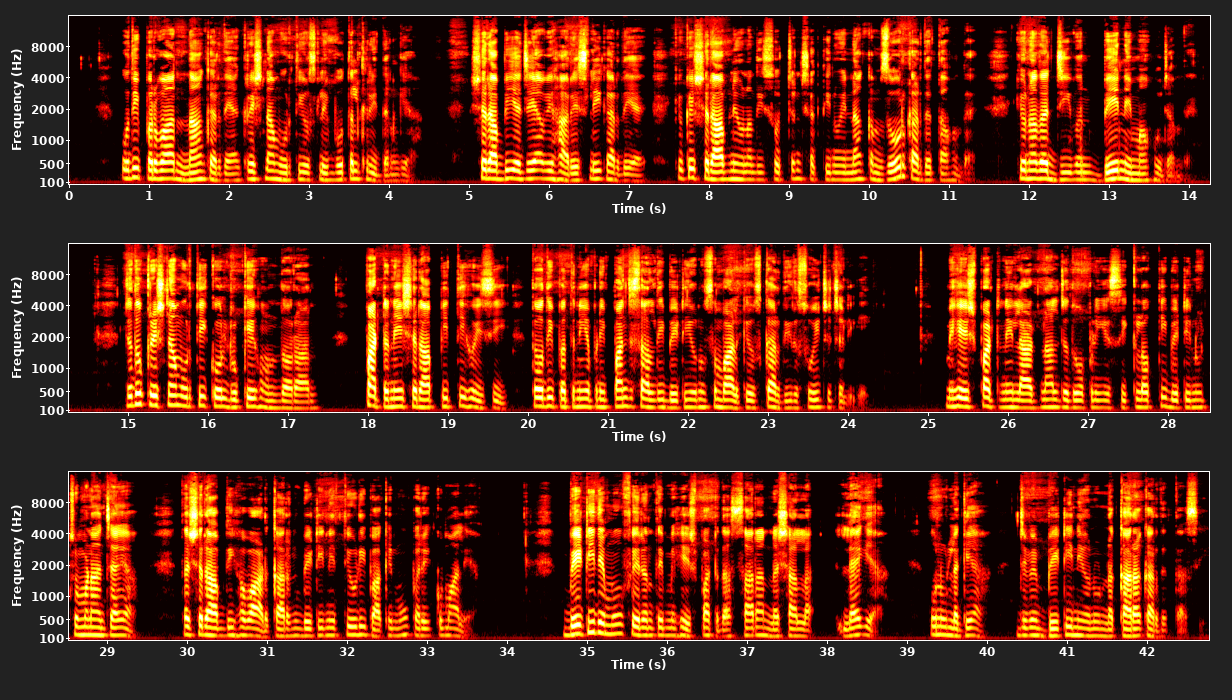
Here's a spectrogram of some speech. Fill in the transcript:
ਉਹਦੀ ਪਰਵਾਹ ਨਾ ਕਰਦਿਆਂ ਕ੍ਰਿਸ਼ਨਾ ਮੂਰਤੀ ਉਸ ਲਈ ਬੋਤਲ ਖਰੀਦਣ ਗਿਆ। ਸ਼ਰਾਬੀ ਅਜਿਹਾ ਵਿਹਾਰ ਇਸ ਲਈ ਕਰਦੇ ਐ ਕਿਉਂਕਿ ਸ਼ਰਾਬ ਨੇ ਉਹਨਾਂ ਦੀ ਸੋਚਣ ਸ਼ਕਤੀ ਨੂੰ ਇੰਨਾ ਕਮਜ਼ੋਰ ਕਰ ਦਿੱਤਾ ਹੁੰਦਾ ਹੈ ਕਿ ਉਹਨਾਂ ਦਾ ਜੀਵਨ ਬੇਨਿਮਾ ਹੋ ਜਾਂਦਾ ਹੈ। ਜਦੋਂ ਕ੍ਰਿਸ਼ਨਾ ਮੂਰਤੀ ਕੋਲ ਰੁਕੇ ਹੋਣ ਦੌਰਾਨ ਭੱਟ ਨੇ ਸ਼ਰਾਬ ਪੀਤੀ ਹੋਈ ਸੀ, ਤਾਂ ਉਹਦੀ ਪਤਨੀ ਆਪਣੀ 5 ਸਾਲ ਦੀ ਬੇਟੀ ਉਹਨੂੰ ਸੰਭਾਲ ਕੇ ਉਸ ਘਰ ਦੀ ਰਸੋਈ 'ਚ ਚਲੀ ਗਈ। ਮਹੇਸ਼ ਭੱਟ ਨੇ ਲਾਡ ਨਾਲ ਜਦੋਂ ਆਪਣੀ ਇਸ ਇਕਲੌਤੀ ਬੇਟੀ ਨੂੰ ਚੁੰਮਣਾ ਚਾਹਿਆ ਤਾਂ ਸ਼ਰਾਬ ਦੀ ਹਵਾੜ ਕਾਰਨ ਬੇਟੀ ਨੇ ਤਿਉੜੀ ਪਾ ਕੇ ਮੂੰਹ ਪਰੇ ਘੁਮਾ ਲਿਆ। ਬੇਟੀ ਦੇ ਮੂੰਹ ਫੇਰਨ ਤੇ ਮਹੇਸ਼ ਭੱਟ ਦਾ ਸਾਰਾ ਨਸ਼ਾ ਲੈ ਗਿਆ। ਉਹਨੂੰ ਲੱਗਿਆ ਜਿਵੇਂ ਬੇਟੀ ਨੇ ਉਹਨੂੰ ਨਕਾਰਾ ਕਰ ਦਿੱਤਾ ਸੀ।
